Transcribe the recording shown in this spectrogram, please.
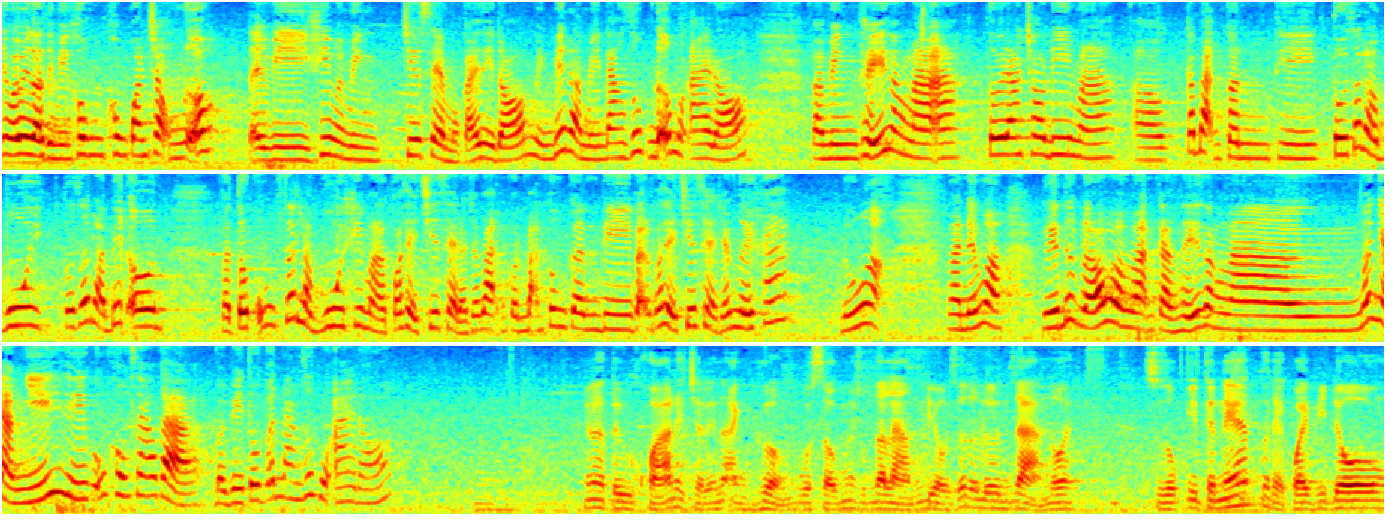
nhưng mà bây giờ thì mình không không quan trọng nữa. Tại vì khi mà mình chia sẻ một cái gì đó mình biết là mình đang giúp đỡ một ai đó. Và mình thấy rằng là à, tôi đang cho đi mà à, các bạn cần thì tôi rất là vui tôi rất là biết ơn. Và tôi cũng rất là vui khi mà có thể chia sẻ được cho bạn. Còn bạn không cần thì bạn có thể chia sẻ cho người khác đúng không ạ? Và nếu mà kiến thức đó mà bạn cảm thấy rằng là nó nhảm nhí thì cũng không sao cả bởi vì tôi vẫn đang giúp một ai đó. Nên là từ khóa để trở nên ảnh hưởng cuộc sống thì chúng ta làm điều rất là đơn giản thôi. Sử dụng internet có thể quay video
